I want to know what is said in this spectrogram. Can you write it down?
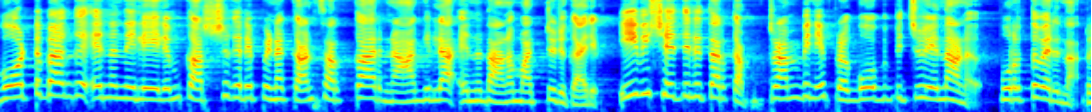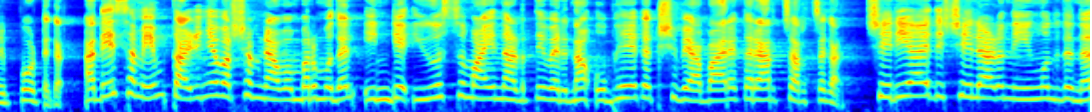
വോട്ട് ബാങ്ക് എന്ന നിലയിലും കർഷകരെ പിണക്കാൻ സർക്കാരിനാകില്ല എന്നതാണ് മറ്റൊരു കാര്യം. ഈ വിഷയത്തിലെ തർക്കം ട്രംപിനെ പ്രകോപിപ്പിച്ചു എന്നാണ് പുറത്തുവരുന്ന റിപ്പോർട്ടുകൾ. അതേസമയം കഴിഞ്ഞ വർഷം നവംബർ മുതൽ ഇന്ത്യ യു എസുമായി നടത്തിവരുന്ന ഉഭയകക്ഷി വ്യാപാര കരാർ ചർച്ചകൾ ശരിയായ ദിശയിലാണ് നീങ്ങുന്നതെന്ന്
